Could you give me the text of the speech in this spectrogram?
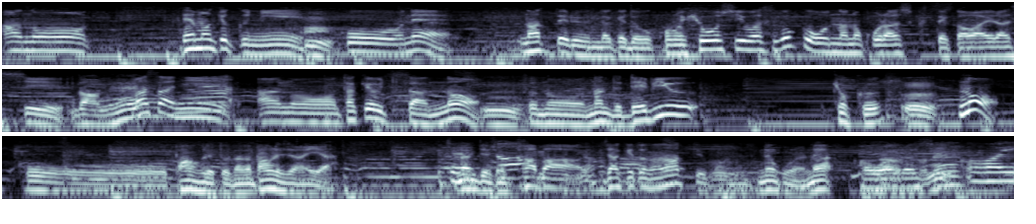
あのーテーマ曲にうん。こうねなってるんだけどこの表紙はすごく女の子らしくて可愛らしい。だね。まさにね。あの竹内さんのうん。そのなんでデビュー曲うん。のこうパンフレットだなパンフレットじゃないやなんていうんでしょうカバージャケットだなっていうことですねこれね。可愛らしい。なるほどね可愛い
